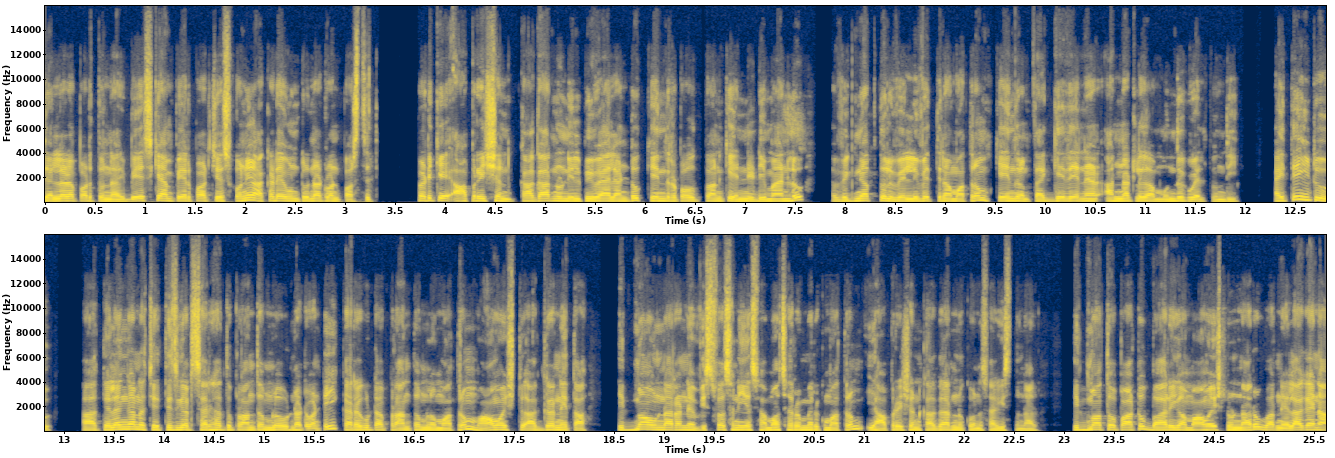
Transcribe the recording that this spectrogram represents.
జల్లెడ పడుతున్నాయి. బేస్ క్యాంప్ ఏర్పాటు చేసుకొని అక్కడే ఉంటున్నటువంటి పరిస్థితి. ఇప్పటికే ఆపరేషన్ కగార్ను నిలిపివేయాలంటూ కేంద్ర ప్రభుత్వానికి ఎన్ని డిమాండ్లు విజ్ఞప్తులు వెల్లువెత్తినా మాత్రం కేంద్రం తగ్గేదే అన్నట్లుగా ముందుకు వెళ్తుంది. అయితే ఇటు తెలంగాణ ఛత్తీస్గఢ్ సరిహద్దు ప్రాంతంలో ఉన్నటువంటి కరగుట్ట ప్రాంతంలో మాత్రం మావోయిస్టు అగ్రనేత హిద్మా ఉన్నారనే విశ్వసనీయ సమాచారం మేరకు మాత్రం ఈ ఆపరేషన్ కగార్ను కొనసాగిస్తున్నారు. హిద్మాతో పాటు భారీగా మావోయిస్టులు ఉన్నారు. వారిని ఎలాగైనా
